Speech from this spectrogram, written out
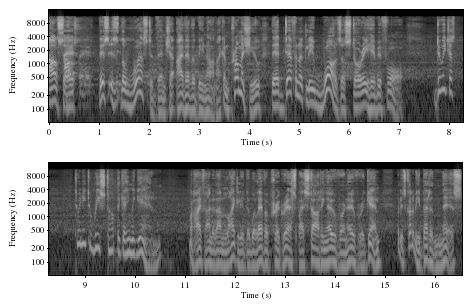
I'll say it. This is the worst adventure I've ever been on. I can promise you there definitely was a story here before. Do we just. Do we need to restart the game again? Well, I find it unlikely that we'll ever progress by starting over and over again, but it's got to be better than this.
